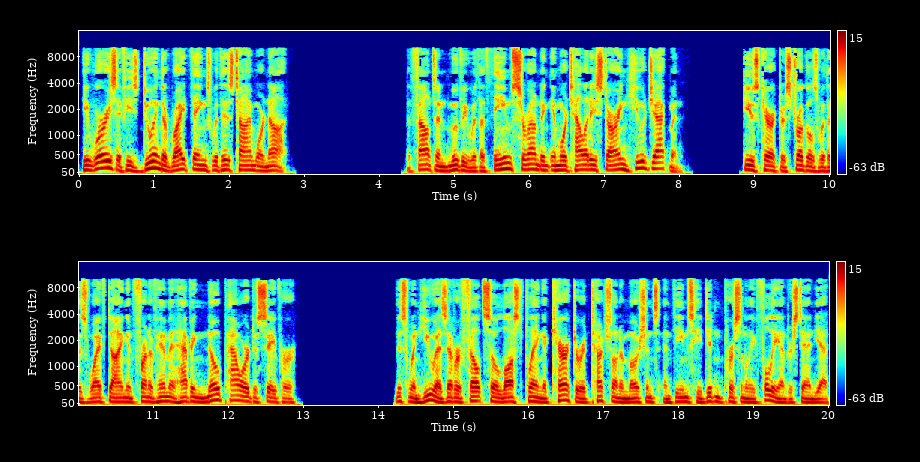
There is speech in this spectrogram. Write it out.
he worries if he's doing the right things with his time or not. The Fountain movie with a theme surrounding immortality starring Hugh Jackman. Hugh's character struggles with his wife dying in front of him and having no power to save her. This when Hugh has ever felt so lost playing a character it touched on emotions and themes he didn't personally fully understand yet.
